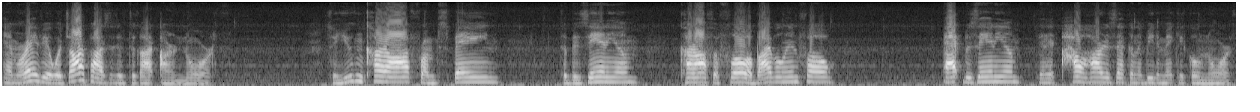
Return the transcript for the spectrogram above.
and Moravia, which are positive to God, are north. So you can cut off from Spain to Byzantium, cut off the flow of Bible info at Byzantium, then it, how hard is that going to be to make it go north?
